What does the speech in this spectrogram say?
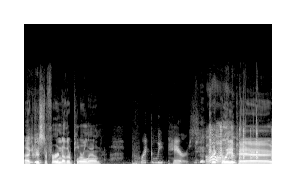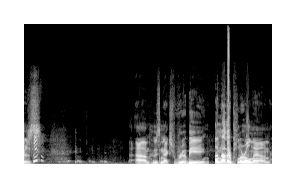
uh, Christopher, another plural noun. Prickly pears. Prickly pears. Um, who's next? Ruby, another plural noun.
